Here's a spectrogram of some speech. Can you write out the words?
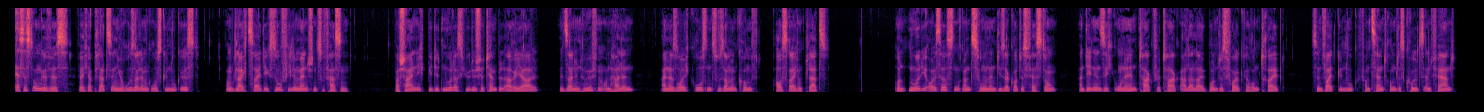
Es ist ungewiss, welcher Platz in Jerusalem groß genug ist, um gleichzeitig so viele Menschen zu fassen. Wahrscheinlich bietet nur das jüdische Tempelareal mit seinen Höfen und Hallen einer solch großen Zusammenkunft ausreichend Platz. Und nur die äußersten Randzonen dieser Gottesfestung an denen sich ohnehin Tag für Tag allerlei buntes Volk herumtreibt, sind weit genug vom Zentrum des Kults entfernt,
